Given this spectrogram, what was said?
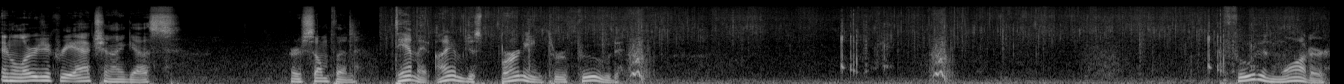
an allergic reaction, I guess. Or something. Damn it, I am just burning through food. Food and water.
